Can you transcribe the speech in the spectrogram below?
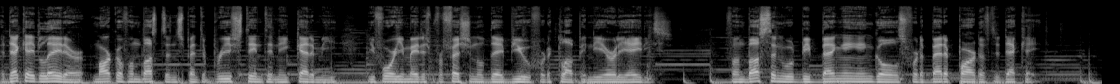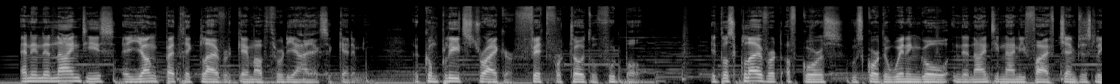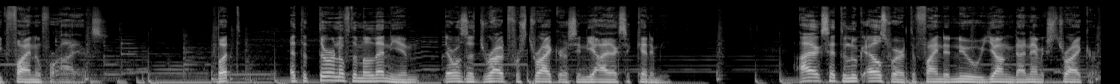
A decade later, Marco van Basten spent a brief stint in the academy before he made his professional debut for the club in the early 80s. Van Basten would be banging in goals for the better part of the decade. And in the 90s, a young Patrick Kluivert came up through the Ajax Academy, a complete striker fit for total football. It was Kluivert, of course, who scored the winning goal in the 1995 Champions League final for Ajax. But at the turn of the millennium, there was a drought for strikers in the Ajax Academy. Ajax had to look elsewhere to find a new, young, dynamic striker.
